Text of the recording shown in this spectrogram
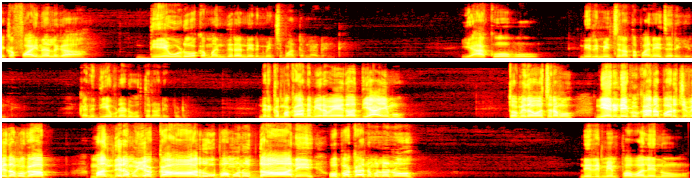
ఇక ఫైనల్గా దేవుడు ఒక మందిరం నిర్మించమంటున్నాడండి. యాకోబు నిర్మించినంత పనే జరిగింది. కానీ దేవుడు అడుగుతున్నాడు ఇప్పుడు. నిర్గమకాండం ఇరవై ఐదో అధ్యాయము తొమ్మిదవ వచనము నేను నీకు కనపరచు విధముగా మందిరము యొక్క ఆ రూపమును దాని ఉపకరణములను నిర్మింపవలెను.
